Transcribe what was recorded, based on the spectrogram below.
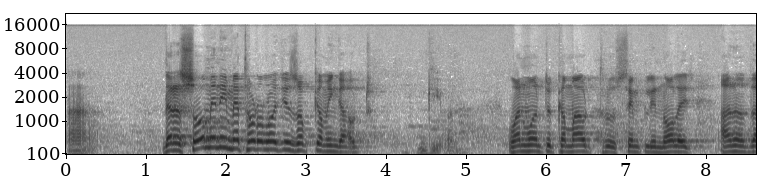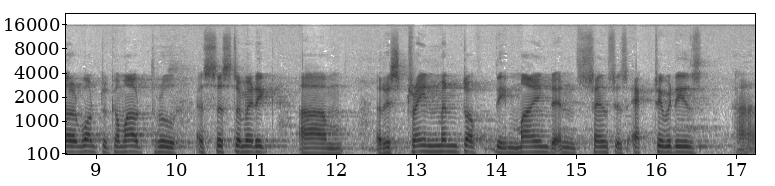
Uh, there are so many methodologies of coming out given. One want to come out through simply knowledge, another want to come out through a systematic um, restrainment of the mind and senses activities. Huh?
